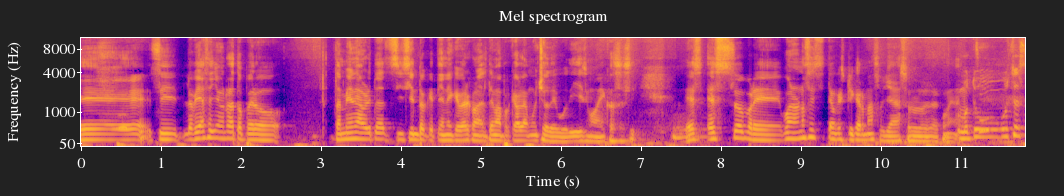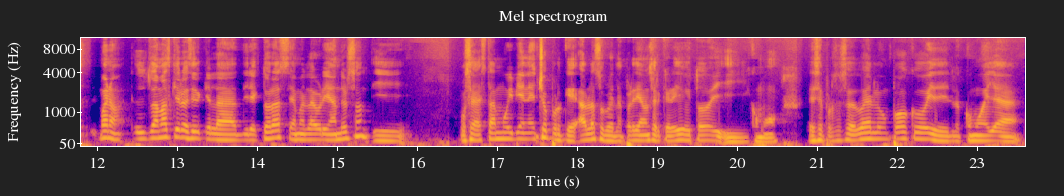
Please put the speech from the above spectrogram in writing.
Eh, sí, lo vi hace ya un rato, pero también ahorita sí siento que tiene que ver con el tema porque habla mucho de budismo y cosas así. Es, es sobre... Bueno, no sé si tengo que explicar más o ya solo lo recomiendo. Como tú gustes, Bueno, nada más quiero decir que la directora se llama Laurie Anderson y... O sea, está muy bien hecho porque habla sobre la pérdida de un ser querido y todo y, y como ese proceso de duelo un poco y de lo- cómo ella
